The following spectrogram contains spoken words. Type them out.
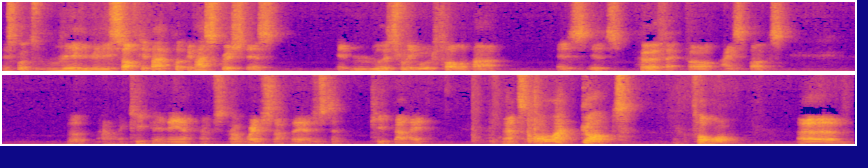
This wood's really, really soft. If I put, if I squish this, it literally would fall apart. It's it's perfect for ice isopods. But I'm gonna keep it in here. I'm just gonna wedge that there just to keep that in. That's all I've got for um,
